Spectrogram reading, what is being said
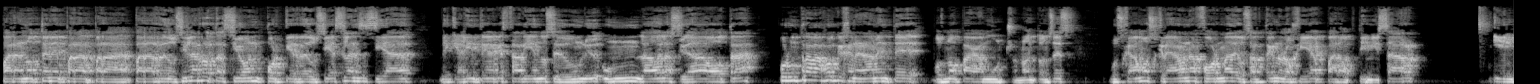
para no tener, para, para, para reducir la rotación porque reducías la necesidad de que alguien tenga que estar yéndose de un, un lado de la ciudad a otra por un trabajo que generalmente pues, no paga mucho, ¿no? Entonces buscábamos crear una forma de usar tecnología para optimizar y,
